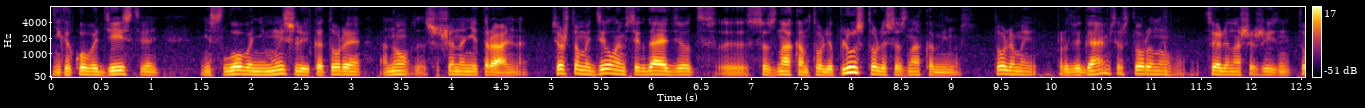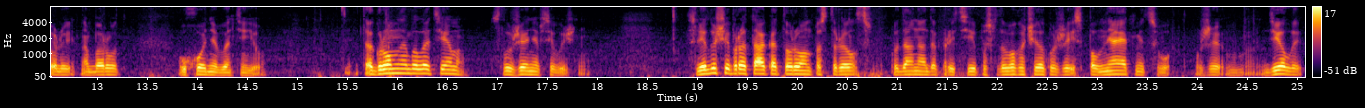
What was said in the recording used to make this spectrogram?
никакого действия, ни слова, ни мысли, которое оно совершенно нейтрально. Все, что мы делаем, всегда идет э, со знаком то ли плюс, то ли со знаком минус. То ли мы продвигаемся в сторону цели нашей жизни, то ли наоборот уходим от нее. Это огромная была тема служения Всевышнему. Следующие врата, которые он построил, куда надо прийти, после того, как человек уже исполняет мецвод, уже делает,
